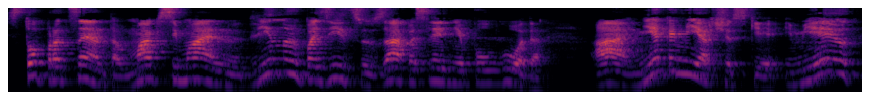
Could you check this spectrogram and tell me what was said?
100% максимальную длинную позицию за последние полгода, а некоммерческие имеют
